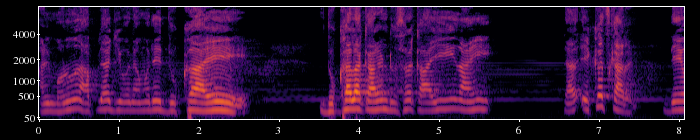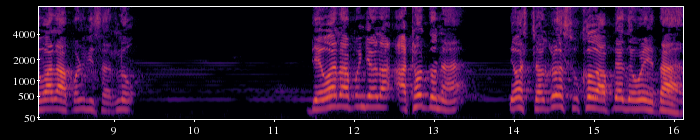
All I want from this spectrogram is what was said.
आणि म्हणून आपल्या जीवनामध्ये दुःख आहे. दुःखाला कारण दुसरं काहीही नाही. त्या एकच कारण देवाला आपण विसरलो. देवाला आपण जेव्हा आठवतो ना तेव्हा सगळं सुख आपल्याजवळ येतात.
